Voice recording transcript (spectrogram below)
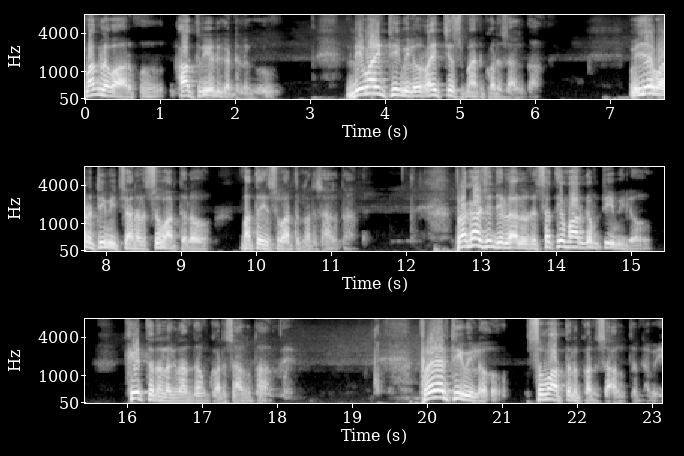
మంగళవారం రాత్రి ఏడు గంటలకు డివైన్ టీవీలో రైచియస్ మ్యాన్ కొనసాగుతాం. విజయవాడ టీవీ ఛానల్ సువార్తలో మతయ్య సువార్త కొనసాగుతాం. ప్రకాశం జిల్లాలోని సత్యమార్గం టీవీలో కీర్తనల గ్రంథం కొనసాగుతుంది. ప్రేయర్ టీవీలో సువార్తలు కొనసాగుతున్నవి.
